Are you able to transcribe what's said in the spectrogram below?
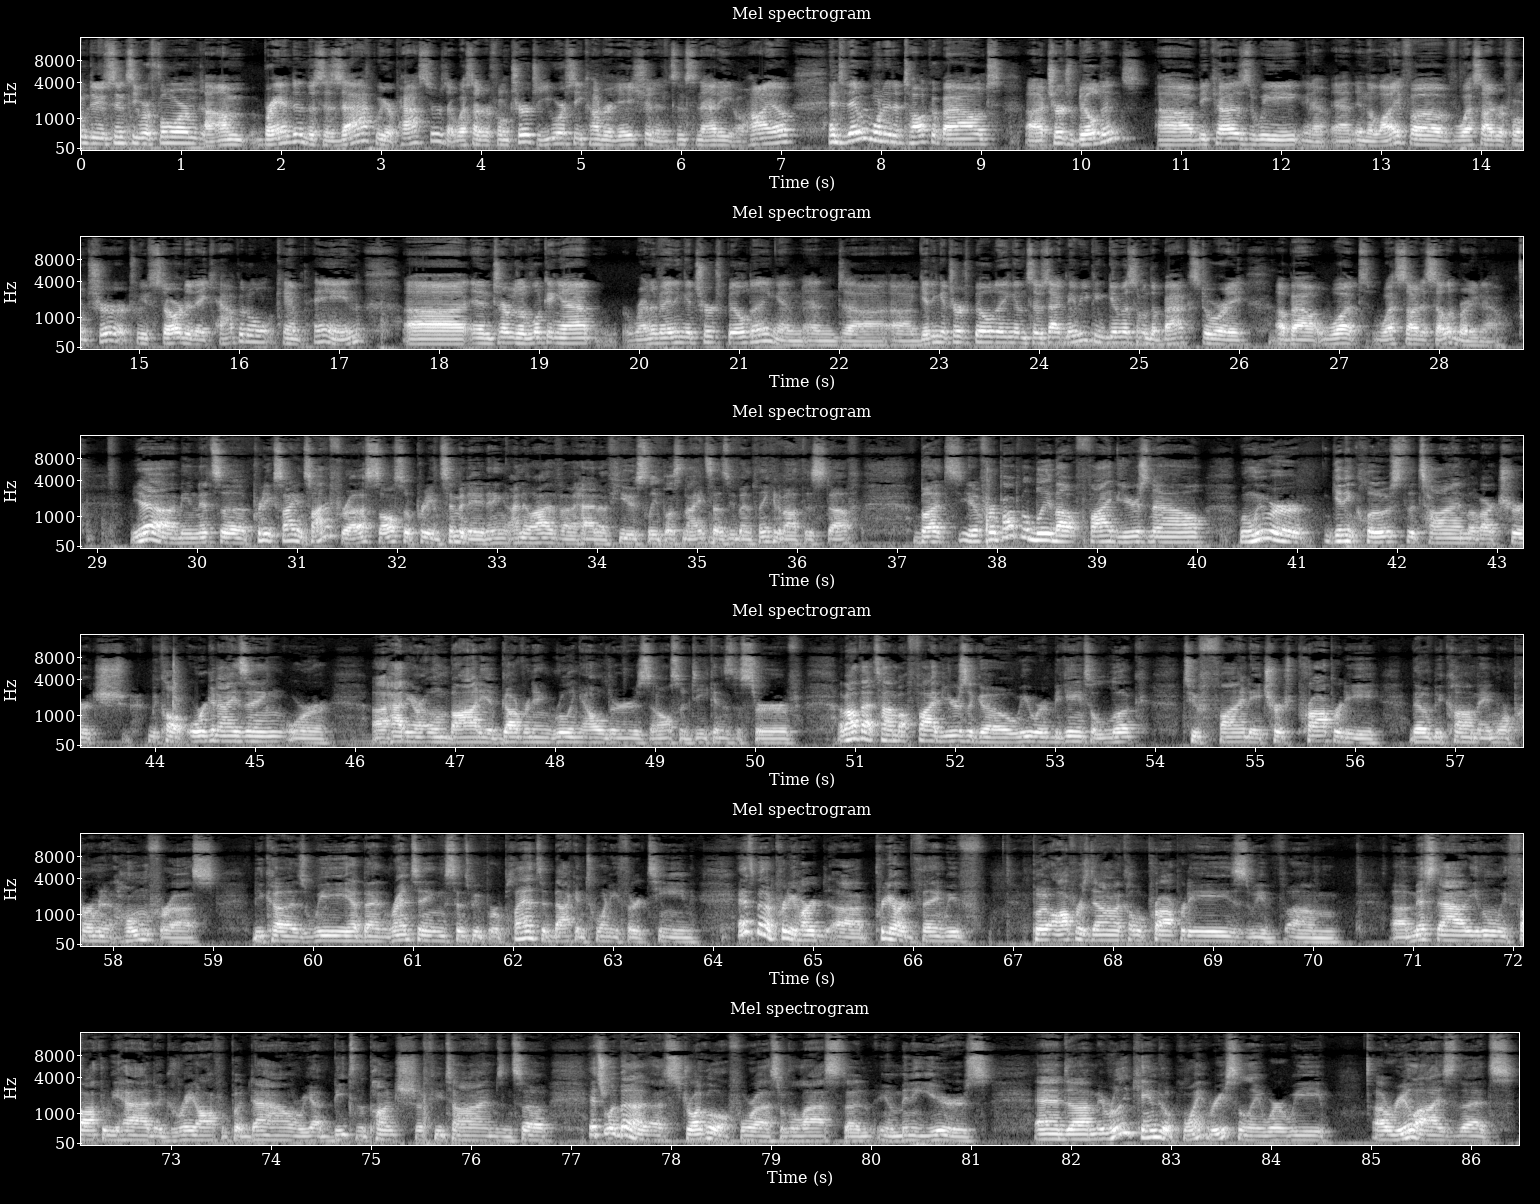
welcome to Cincy Reformed. Uh, I'm Brandon. This is Zac. We are pastors at Westside Reformed Church, a URC congregation in Cincinnati, Ohio. And today we wanted to talk about uh, church buildings uh, because we, you know, in the life of Westside Reformed Church, we've started a capital campaign uh, in terms of looking at renovating a church building and and uh, uh, getting a church building. And so, Zac, maybe you can give us some of the backstory about what Westside is celebrating now. Yeah, I mean it's a pretty exciting time for us. Also pretty intimidating. I know I've uh, had a few sleepless nights as we've been thinking about this stuff. But you know, for probably about five years now, when we were getting close to the time of our church, we call it organizing or uh, having our own body of governing, ruling elders, and also deacons to serve. About that time, about five years ago, we were beginning to look to find a church property that would become a more permanent home for us because we have been renting since we were planted back in 2013. And it's been a pretty hard, uh, pretty hard thing. We've put offers down on a couple properties. We've um, uh, missed out even when we thought that we had a great offer put down, or we got beat to the punch a few times. And so it's really been a, a struggle for us over the last uh, you know many years. And um, it really came to a point recently where we uh, realized that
